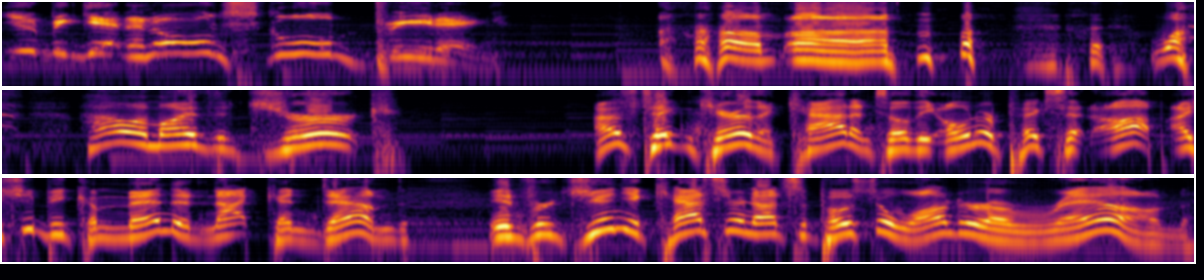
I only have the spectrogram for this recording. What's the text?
you'd be getting an old school beating. um um what how am i the jerk I was taking care of the cat until the owner picks it up. I should be commended, not condemned. In Virginia, cats are not supposed to wander around.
